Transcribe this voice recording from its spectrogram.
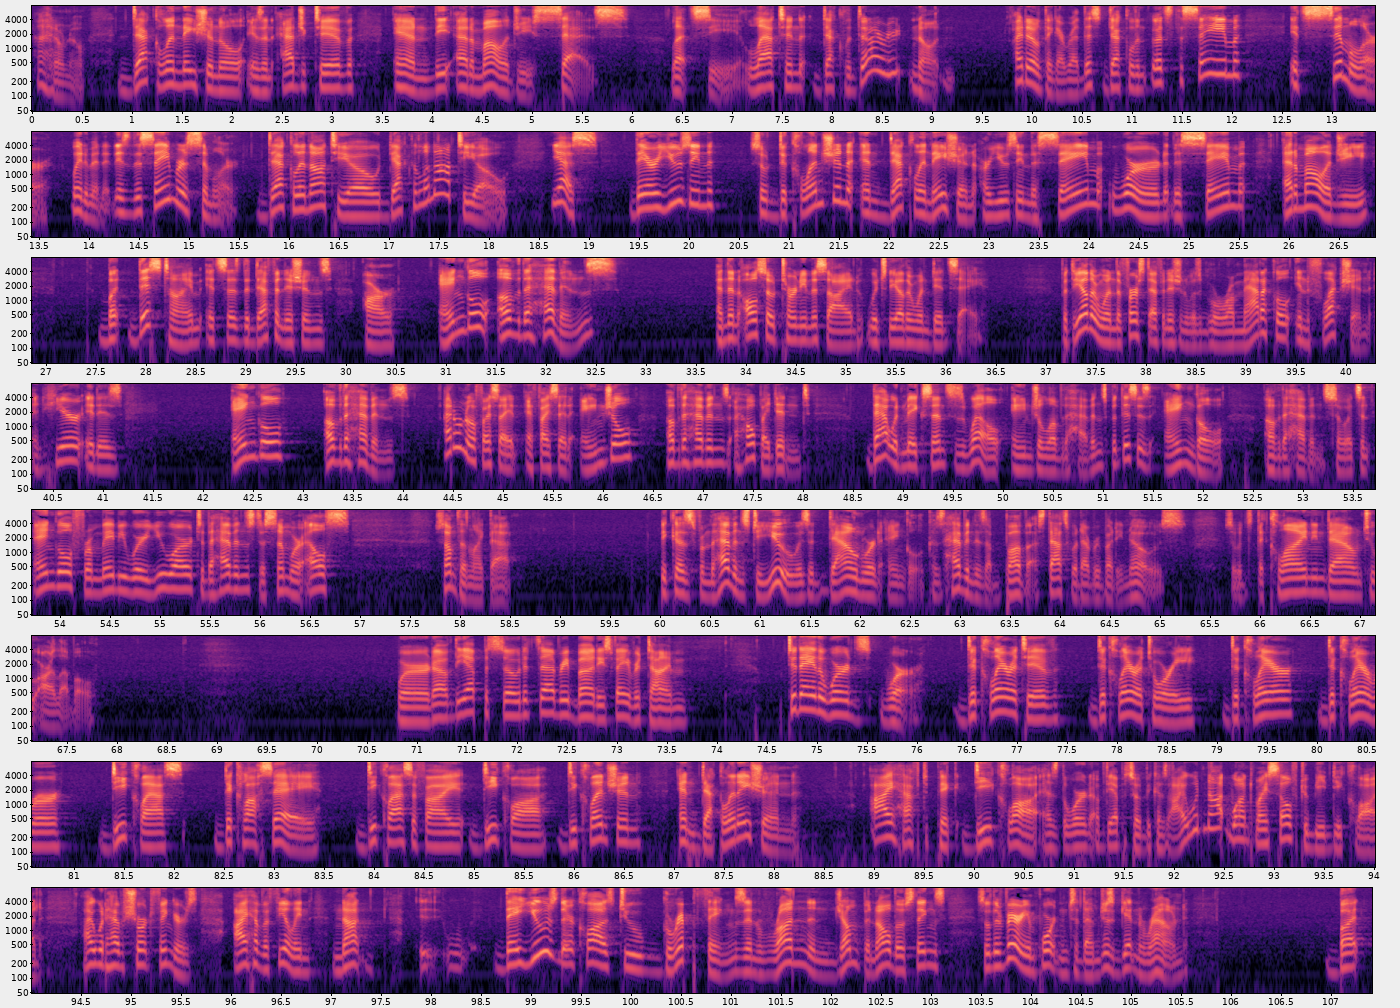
I don't know. Declinational is an adjective, and the etymology says. Let's see. Latin declin. Did I read? No, I don't think I read this. Declin. It's the same. It's similar. Wait a minute. Is the same or is similar? Declinatio. Declinatio. Yes, they are using. So declension and declination are using the same word, the same etymology, but this time it says the definitions are angle of the heavens and then also turning aside, which the other one did say. But the other one, the first definition was grammatical inflection, and here it is angle of the heavens. I don't know if I said if I said angel of the heavens. I hope I didn't. That would make sense as well, angel of the heavens, but this is angle of the heavens. So it's an angle from maybe where you are to the heavens to somewhere else, something like that. Because from the heavens to you is a downward angle, because heaven is above us. That's what everybody knows. So it's declining down to our level. Word of the episode, it's everybody's favorite time. Today the words were declarative, declaratory, declare, declarer, declass, declasse, declassify, declaw, declension, and declination. I have to pick declaw as the word of the episode because I would not want myself to be declawed. I would have short fingers. I have a feeling not. Uh, they use their claws to grip things and run and jump and all those things, so they're very important to them just getting around. But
